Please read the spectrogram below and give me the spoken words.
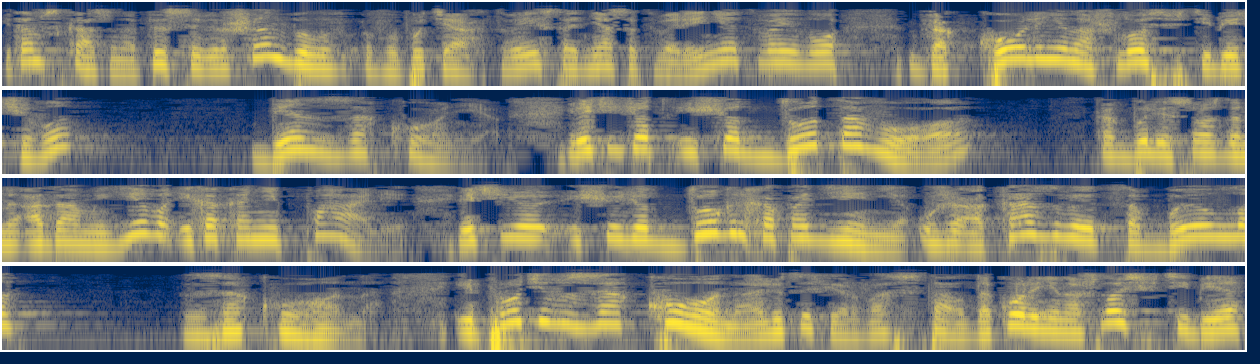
И там сказано, «Ты совершен был в путях твоих со дня сотворения твоего, доколе не нашлось в тебе чего? Беззакония». Речь идет еще до того, как были созданы Адам и Ева, и как они пали. Речь еще идет до грехопадения. Уже, оказывается, был закон. И против закона Люцифер восстал, доколе не нашлось в тебе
